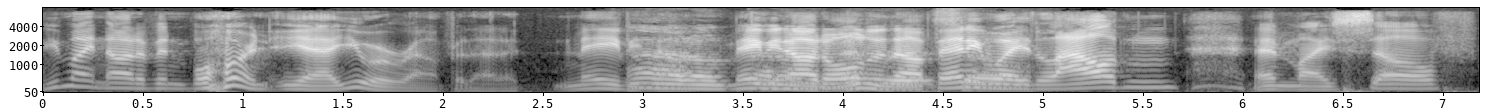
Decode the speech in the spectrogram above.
you might not have been born? Yeah, you were around for that. Maybe I not. Maybe not old enough. it, so- Anyway, Loudon and myself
